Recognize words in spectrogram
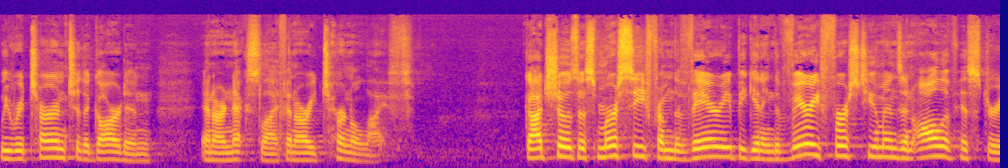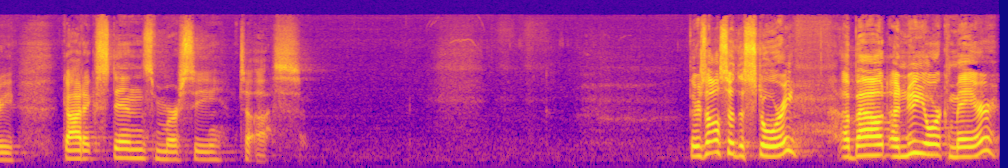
We return to the garden in our next life, in our eternal life. God shows us mercy from the very beginning, the very first humans in all of history. God extends mercy to us. There's also the story about a New York mayor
